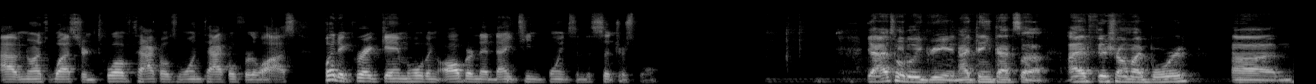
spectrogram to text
out of Northwestern. 12 tackles, one tackle for loss. Played a great game holding Auburn at 19 points in the Citrus Bowl. Yeah, I totally agree. And I think that's, uh, I had Fisher on my board. Um,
